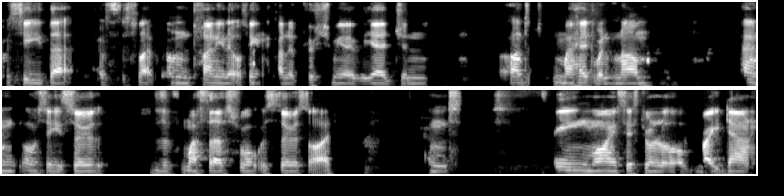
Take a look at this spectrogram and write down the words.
obviously that was just like one tiny little thing that kind of pushed me over the edge, and my head went numb. And obviously, so the, my first thought was suicide. And seeing my sister-in-law break down and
